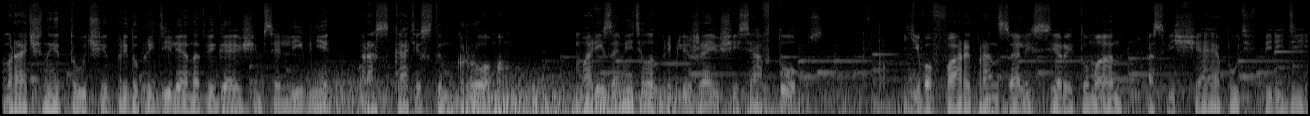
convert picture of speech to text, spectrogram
Мрачные тучи предупредили о надвигающемся ливне раскатистым громом. Мари заметила приближающийся автобус. Его фары пронзали серый туман, освещая путь впереди.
